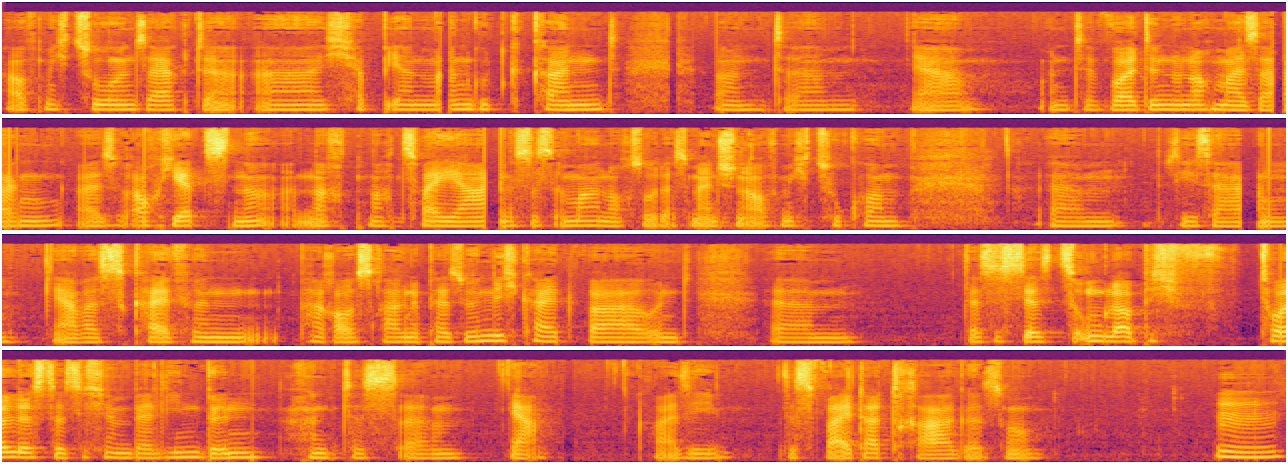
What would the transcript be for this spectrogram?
auf mich zu und sagte, äh, ich habe ihren Mann gut gekannt. Und ähm, ja, und wollte nur noch mal sagen, also auch jetzt, ne, nach, nach zwei Jahren ist es immer noch so, dass Menschen auf mich zukommen. Ähm, sie sagen, ja, was Kai für eine herausragende Persönlichkeit war und ähm, dass es jetzt unglaublich toll ist, dass ich in Berlin bin und das, ähm, ja, quasi das weitertrage, so. Mhm.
